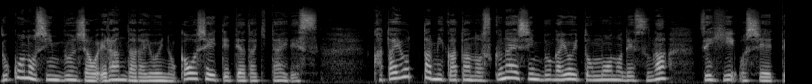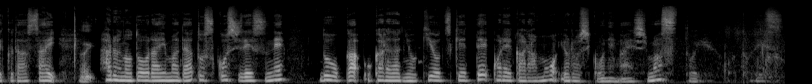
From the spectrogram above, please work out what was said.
どこの新聞社を選んだらよいのか教えていただきたいです。偏った見方の少ない新聞が良いと思うのですがぜひ教えてください、はい。春の到来まであと少しですね。どうかお体にお気をつけてこれからもよろしくお願いします。ということです。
